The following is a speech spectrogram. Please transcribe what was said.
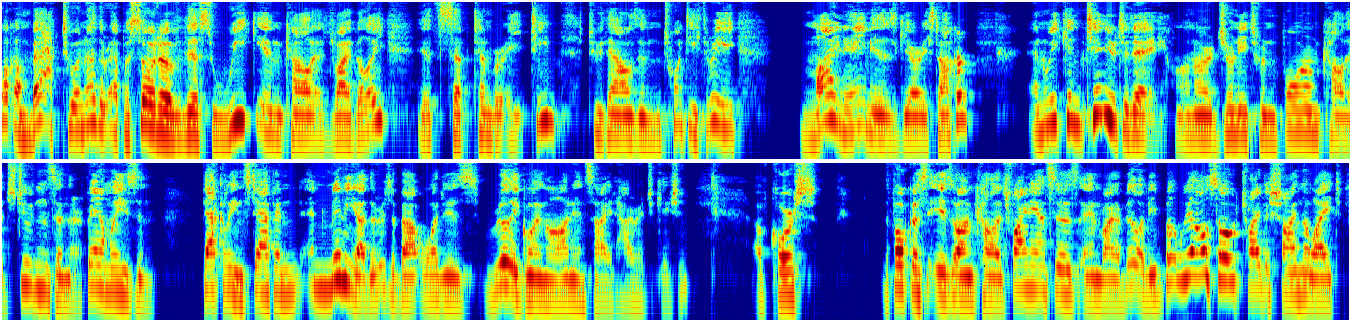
Welcome back to another episode of This Week in College Viability. It's September 18th, 2023. My name is Gary Stocker, and we continue today on our journey to inform college students and their families and faculty and staff and, and many others about what is really going on inside higher education. Of course, the focus is on college finances and viability, but we also try to shine the light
